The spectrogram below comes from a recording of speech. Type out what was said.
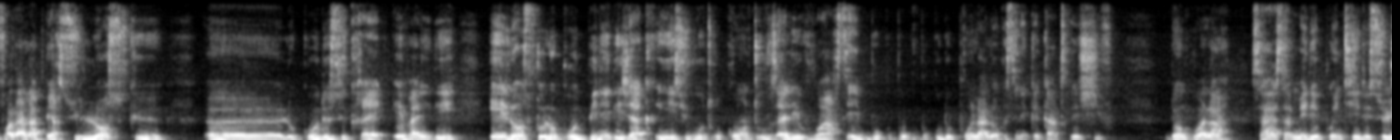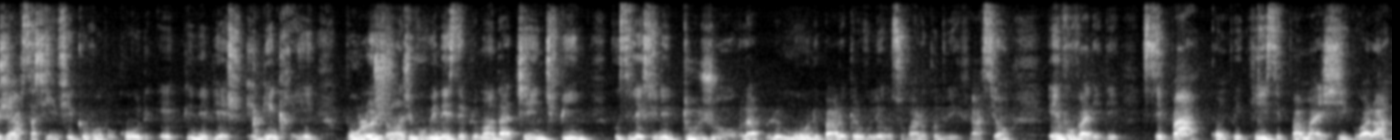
voilà l'aperçu lorsque euh, le code secret est validé. Et lorsque le code PIN est déjà créé sur votre compte, vous allez voir c'est beaucoup, beaucoup, beaucoup de points là, alors que ce n'est que quatre chiffres. Donc voilà, ça, ça met des pointillés de ce genre. Ça signifie que votre code PIN est bien, est bien créé. Pour le changer, vous venez simplement dans Change PIN. Vous sélectionnez toujours le mode par lequel vous voulez recevoir le code de vérification et vous validez. C'est pas compliqué, c'est pas magique, voilà.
